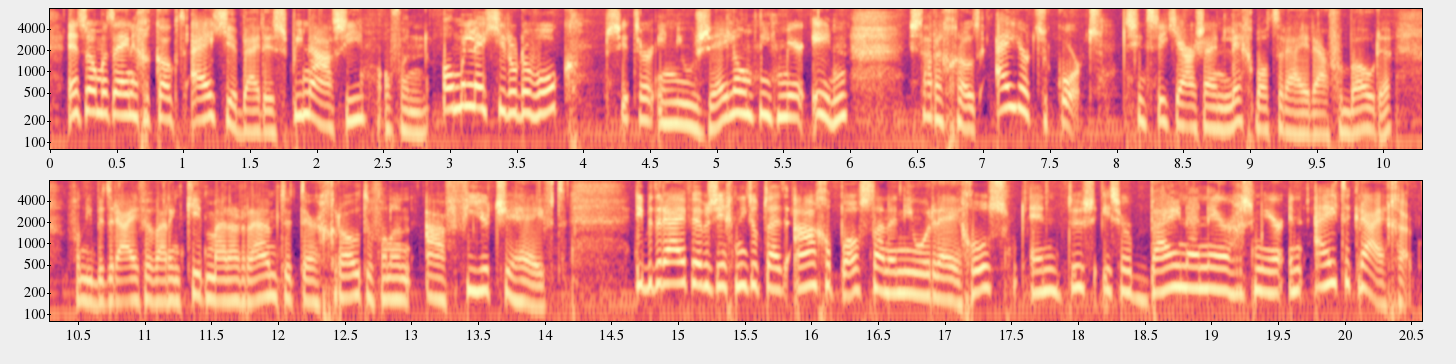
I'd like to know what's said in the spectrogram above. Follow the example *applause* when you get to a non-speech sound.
En zometeen een gekookt eitje bij de spinazie of een omeletje door de wok. Zit er in Nieuw-Zeeland niet meer in. Er staat een groot eiertekort. Sinds dit jaar zijn legbatterijen daar verboden. Van die bedrijven waar een kip maar een ruimte ter grootte van een A4'tje heeft. Die bedrijven hebben zich niet op tijd aangepast aan de nieuwe regels. En dus is er bijna nergens meer een ei te krijgen.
